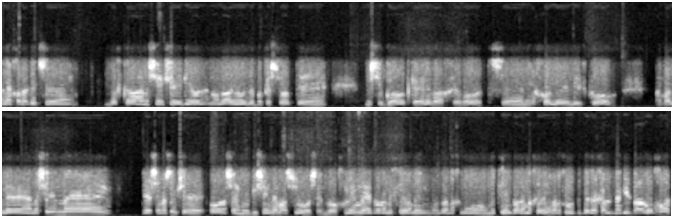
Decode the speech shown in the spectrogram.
אני יכול להגיד שדווקא האנשים שהגיעו אלינו לא היו איזה בקשות משוגעות כאלה ואחרות שאני יכול לזכור, אבל אנשים, יש אנשים שאו שהם רגישים למשהו או שהם לא אוכלים אה, דברים מסוימים, אז אנחנו מציעים דברים אחרים, אנחנו בדרך כלל, נגיד בארוחות,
